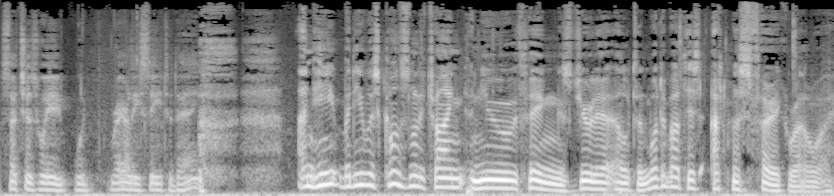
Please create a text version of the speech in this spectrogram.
such as we would rarely see today. And he, but he was constantly trying new things. Julia Elton. What about this atmospheric railway?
